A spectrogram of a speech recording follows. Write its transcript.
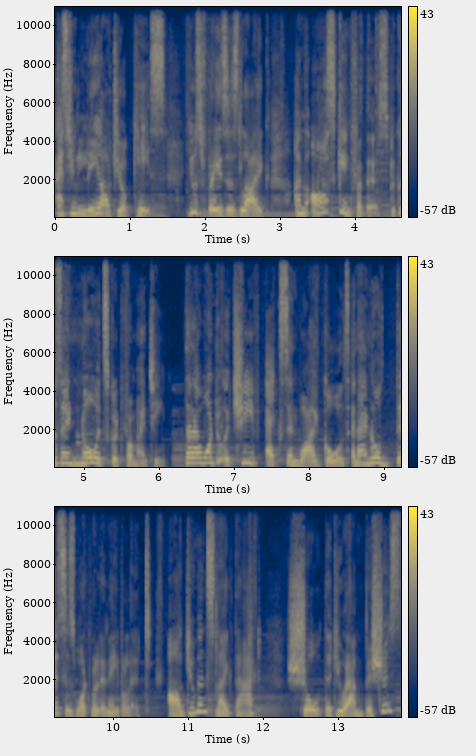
As you lay out your case, use phrases like, I'm asking for this because I know it's good for my team, that I want to achieve X and Y goals, and I know this is what will enable it. Arguments like that show that you're ambitious,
